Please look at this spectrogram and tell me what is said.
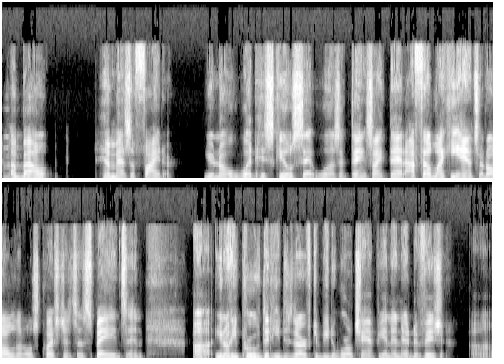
Mhm. about him as a fighter, you know, what his skill set was and things like that. I felt like he answered all of those questions in spades and uh, you know, he proved that he deserved to be the world champion in their division. Um,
